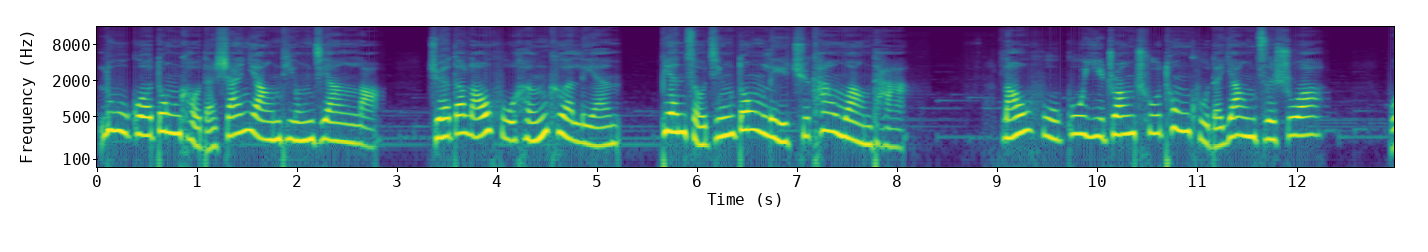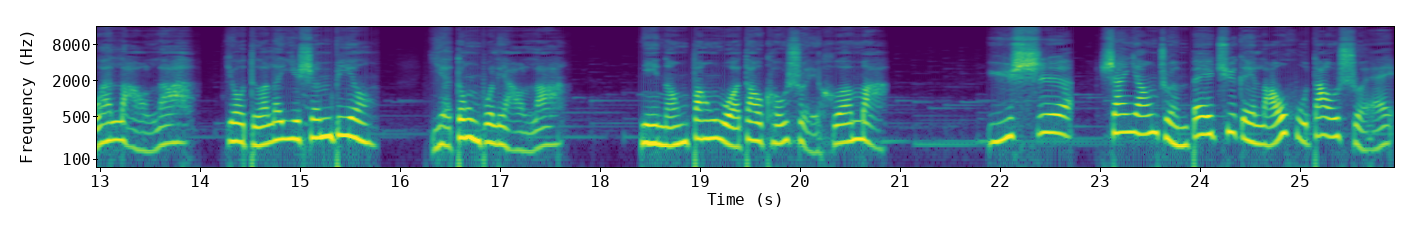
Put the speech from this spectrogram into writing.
路过洞口的山羊听见了，觉得老虎很可怜，便走进洞里去看望它。老虎故意装出痛苦的样子，说：“我老了，又得了一身病，也动不了了。你能帮我倒口水喝吗？”于是山羊准备去给老虎倒水，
